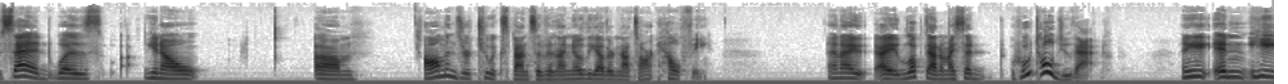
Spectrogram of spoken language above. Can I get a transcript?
said was, you know, um, almonds are too expensive, and I know the other nuts aren't healthy. And I, I looked at him, I said, who told you that? And he and he,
